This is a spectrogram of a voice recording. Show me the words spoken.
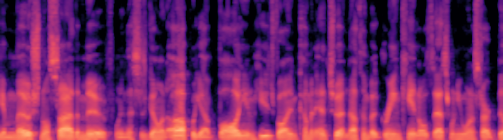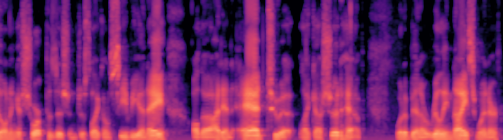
the emotional side of the move. When this is going up, we got volume, huge volume coming into it, nothing but green candles. That's when you want to start building a short position, just like on CVNA, although I didn't add to it like I should have would have been a really nice winner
